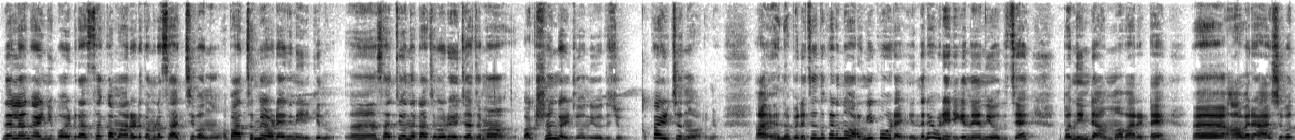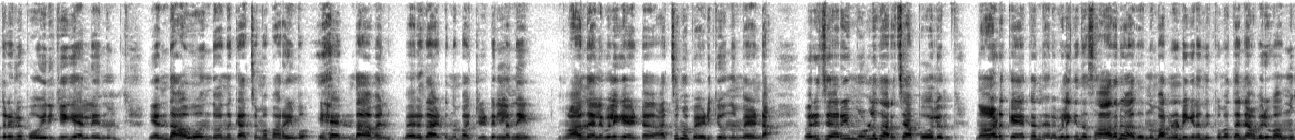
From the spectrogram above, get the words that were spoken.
ഇതെല്ലാം കഴിഞ്ഞ് പോയി ഡ്രസ്സൊക്കെ മാറിയിട്ട് നമ്മുടെ സച്ചി വന്നു. അപ്പോൾ അച്ഛമ്മ അവിടെ അങ്ങനെ ഇരിക്കുന്നു? സച്ചി വന്നിട്ട് അച്ഛമ്മയോട് ചോദിച്ചു അച്ഛമ്മ ഭക്ഷണം കഴിച്ചോ? എന്ന് ചോദിച്ചു. കഴിച്ചെന്ന് പറഞ്ഞു. ആ എന്നാൽ പിന്നെ ചെന്ന് കിടന്ന് ഉറങ്ങിക്കൂടെ? എന്തിനാ ഇവിടെ ഇരിക്കുന്നതെന്ന് ചോദിച്ചേ. അപ്പോൾ നിന്റെ അമ്മ വരട്ടെ. അവർ ആശുപത്രിയിൽ പോയിരിക്കുകയല്ലേന്നും എന്താവോ എന്തോന്നൊക്കെ അച്ഛമ്മ പറയുമ്പോൾ എന്താവൻ വലുതായിട്ടൊന്നും പറ്റിയിട്ടില്ലെന്നേ. ആ നിലവിളി കേട്ട് അച്ഛമ്മ പേടിക്കൊന്നും വേണ്ട. ഒരു ചെറിയ മുള്ള് തറച്ചാൽ പോലും നാട് കേൾക്ക നിലവിളിക്കുന്ന സാധനം അതെന്നും പറഞ്ഞുകൊണ്ട് ഇങ്ങനെ നിൽക്കുമ്പോൾ തന്നെ അവർ വന്നു.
